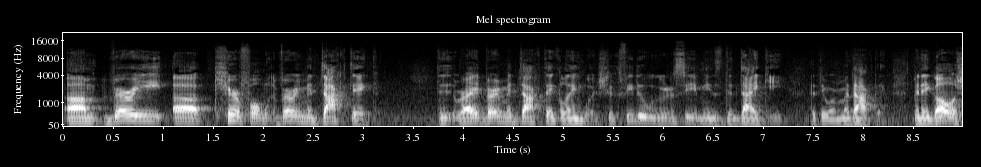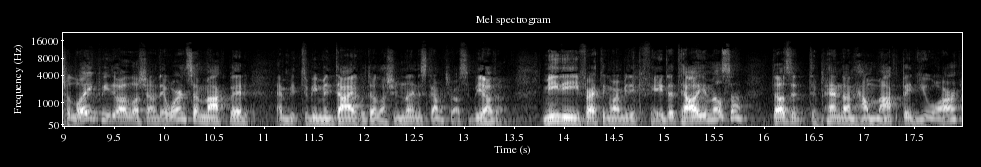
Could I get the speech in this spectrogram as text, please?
um, very uh, careful, very medactic, right? Very medactic language. Shekfidu, we're going to see it means the daiki, that they were medactic. Bnei Galo shaloik pidu al they weren't some makbid and to be medaik with their lashon. No, niskay metarasam biyadam. Midi, fracting midi kfeda, tell you, Milsa? Does it depend on how makbid you are?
